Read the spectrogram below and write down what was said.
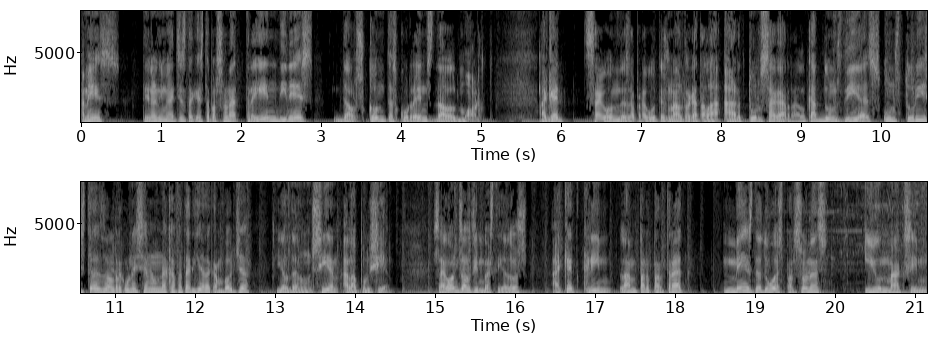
A més, tenen imatges d'aquesta persona traient diners dels comptes corrents del mort. Aquest segon desaparegut és un altre català, Artur Sagarra. Al cap d'uns dies, uns turistes el reconeixen en una cafeteria de Cambodja i el denuncien a la policia. Segons els investigadors, aquest crim l'han perpetrat més de dues persones i un màxim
